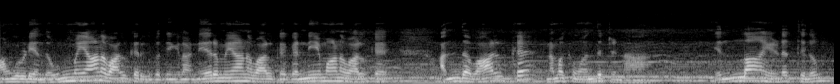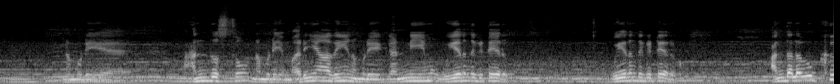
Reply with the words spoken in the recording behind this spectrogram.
அவங்களுடைய அந்த உண்மையான வாழ்க்கை இருக்குது பார்த்தீங்களா? நேர்மையான வாழ்க்கை கண்ணியமான வாழ்க்கை அந்த வாழ்க்கை நமக்கு வந்துட்டுன்னா எல்லா இடத்திலும் நம்முடைய அந்தஸ்தும் நம்முடைய மரியாதையும் நம்முடைய கண்ணியமும் உயர்ந்துக்கிட்டே இருக்கும். உயர்ந்துக்கிட்டே இருக்கும். அந்த அளவுக்கு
